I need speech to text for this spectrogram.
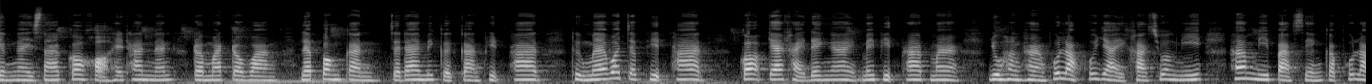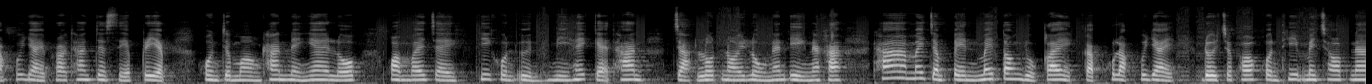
ยังไงซะก็ขอให้ท่านนั้นระมัดระวังและป้องกันจะได้ไม่เกิดการผิดพลาด ถึงแม้ว่าจะผิดพลาด ก็แก้ไขได้ง่าย ไม่ผิดพลาดมาก อยู่ห่างๆผู้หลักผู้ใหญ่ค่ะ ช่วงนี้ห้ามมีปากเสียงกับผู้หลักผู้ใหญ่ เพราะท่านจะเสียเปรียบ คนจะมองท่านในแง่ลบ ความไว้ใจที่คนอื่นมีให้แก่ท่าน จะลดน้อยลงนั่นเองนะคะ ถ้าไม่จำเป็นไม่ต้องอยู่ใกล้กับผู้หลักผู้ใหญ่ โดยเฉพาะคนที่ไม่ชอบหน้า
